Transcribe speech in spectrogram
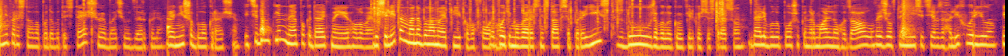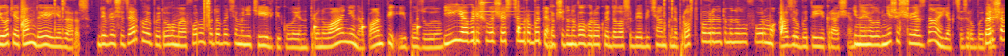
Мені перестало подобатись те, що я бачу у дзеркалі. Раніше було краще. І ці думки не покидають моєї голови. Бо ще літом в мене була моя пікова форма. А потім у вересні стався переїзд з дуже великою кількістю стресу. Далі були пошуки нормального залу. Весь жовтень місяць я взагалі хворіла. І от я там, де я є зараз. Дивлюся дзеркало, і по того моя форма подобається мені тільки коли я на тренуванні, на пампі і позую. І я вирішила щось з цим робити. Так що до нового року я дала собі обіцянку не просто повернути минулу форму, а зробити її краще. І найголовніше, що я знаю, як це зробити. Перше,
